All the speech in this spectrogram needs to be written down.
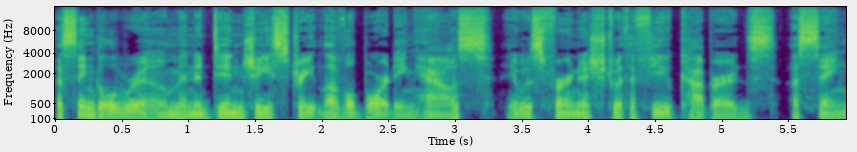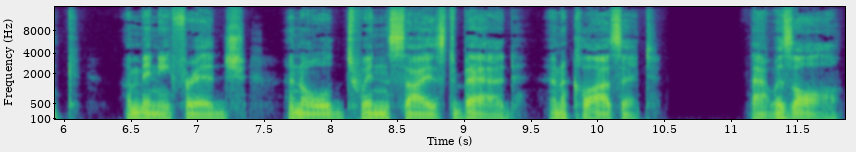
A single room in a dingy street level boarding house, it was furnished with a few cupboards, a sink, a mini fridge, an old twin sized bed, and a closet. That was all,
